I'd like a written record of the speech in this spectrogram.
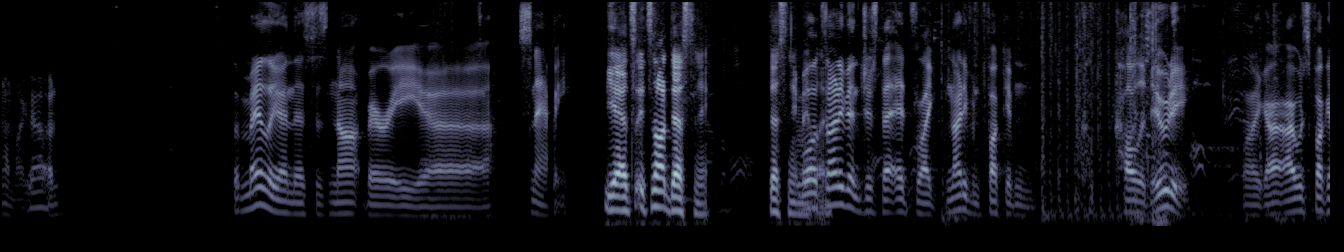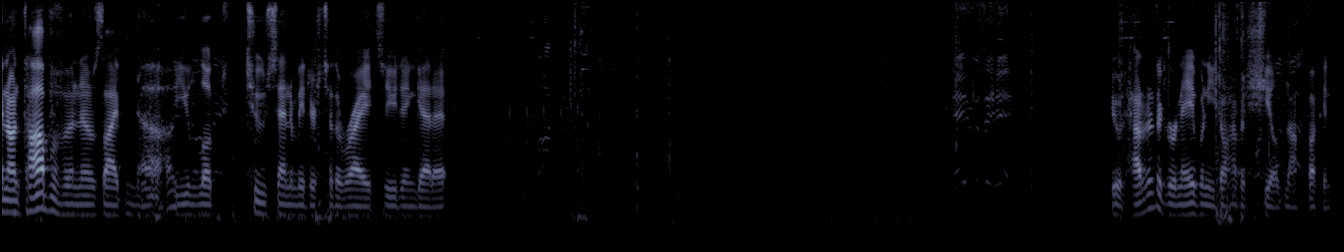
Oh my god. The melee in this is not very uh snappy. Yeah, it's it's not Destiny. Destiny Well, melee. it's not even just that. It's like not even fucking Call of Duty. Like I, I was fucking on top of it, and it was like, no, you looked two centimeters to the right, so you didn't get it. Dude, how did a grenade when you don't have a shield not fucking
